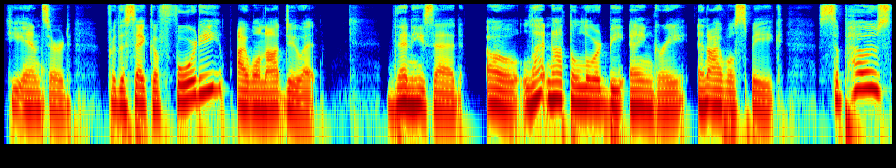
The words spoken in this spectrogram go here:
He answered, For the sake of 40, I will not do it. Then he said, Oh, let not the Lord be angry, and I will speak. Suppose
